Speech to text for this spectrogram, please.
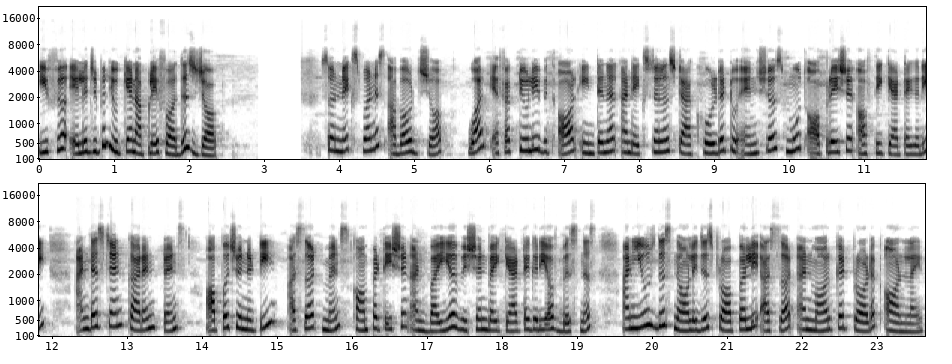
If you're eligible, you can apply for this job. So next one is about job. Work effectively with all internal and external stakeholders to ensure smooth operation of the category. Understand current trends, opportunity, assortments, competition and buyer vision by category of business and use this knowledge properly assert and market product online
